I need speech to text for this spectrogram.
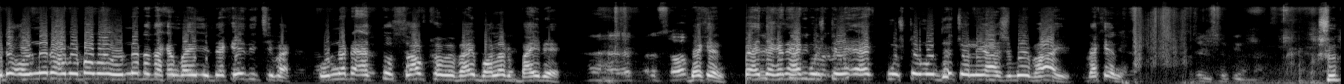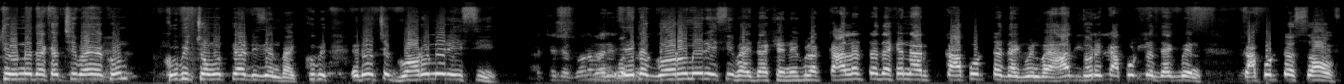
এটা ওড়নাটা হবে বাবু ভাই ওড়নাটা দেখেন ভাই দেখিয়ে দিচ্ছি ভাই। ওড়নাটা এত সফট হবে ভাই বলার বাইরে। হ্যাঁ হ্যাঁ দেখেন ভাই দেখেন এক মুষ্টি এক মুষ্টের মধ্যে চলে আসবে ভাই দেখেন। সুতি অন্য দেখাচ্ছি ভাই এখন খুবই চমৎকার ডিজাইন ভাই খুবই এটা হচ্ছে গরমের এসি আচ্ছা আচ্ছা এটা গরমের এসি ভাই দেখেন এগুলা কালারটা দেখেন আর কাপড়টা দেখবেন ভাই হাত ধরে কাপড়টা দেখবেন কাপড়টা সফট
